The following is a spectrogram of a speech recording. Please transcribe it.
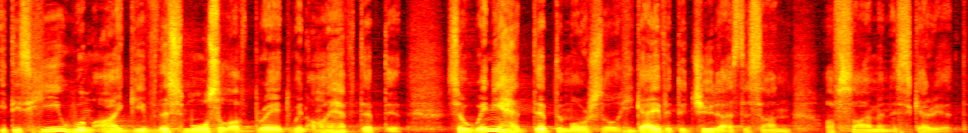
It is he whom I give this morsel of bread when I have dipped it. So when he had dipped the morsel, he gave it to Judas, the son of Simon Iscariot.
